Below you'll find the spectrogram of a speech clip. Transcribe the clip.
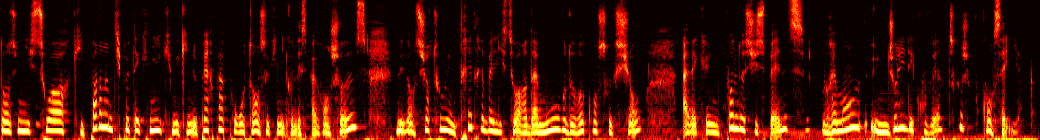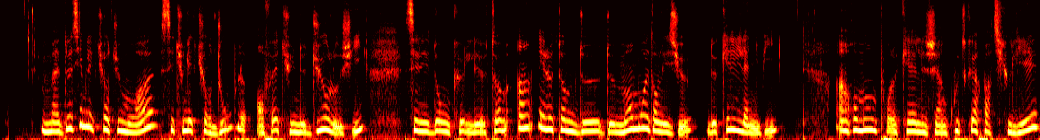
dans une histoire qui parle un petit peu technique, mais qui ne perd pas pour autant ceux qui n'y connaissent pas grand-chose, mais dans surtout une très très belle histoire d'amour, de reconstruction, avec une pointe de suspense, vraiment une jolie découverte que je vous conseille. Ma deuxième lecture du mois, c'est une lecture double, en fait une duologie. C'est donc le tome 1 et le tome 2 de Mens-moi dans les yeux de Kelly Lanby, un roman pour lequel j'ai un coup de cœur particulier,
